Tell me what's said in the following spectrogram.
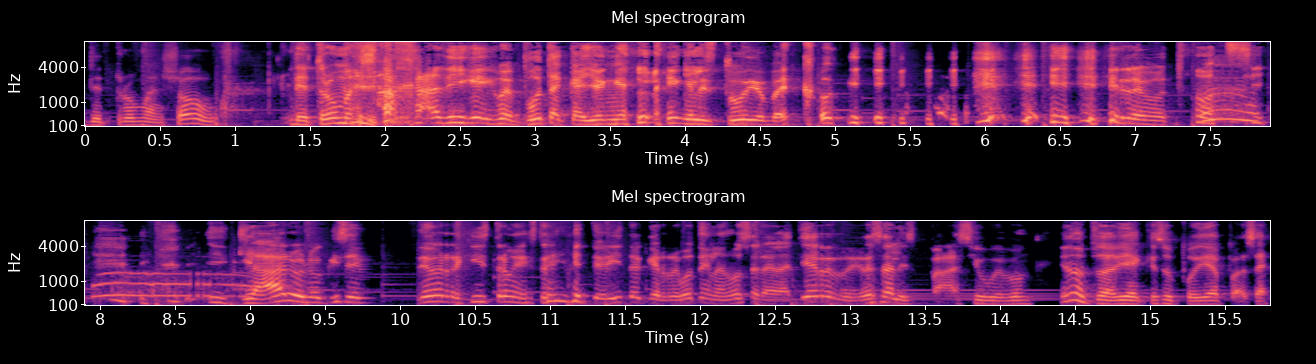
The Truman Show. De Truman, ajá, dije, hijo de puta, cayó en el, en el estudio, maricón. Y, rebotó así. Y claro, lo que hice. Debo registra un extraño meteorito que rebota en la atmósfera de la Tierra y regresa al espacio, huevón. Yo no sabía que eso podía pasar.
